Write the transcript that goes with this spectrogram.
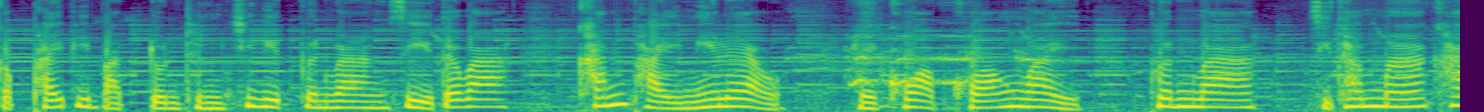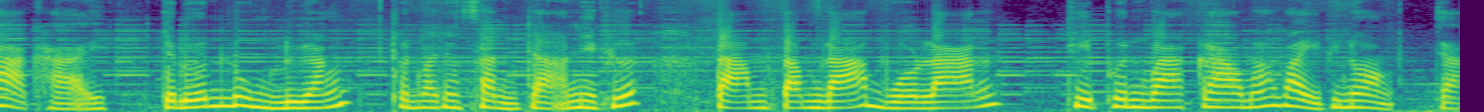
กับภัยพิบัติจนถึงชีวิตเพิ่อนวางสิแต่ว่าคันไผ่มีแล้วให้ครอบครองไว้ เพิ่อนว่าสิทำมาค้าขายจเจริญรุ่งเรือง เพิ่นว่าจังสั่นจ้ะอันนี่คือ ตามตำราโบราณที่เพิ่อนว่ากล่าวมาไว้พี่น้องจ้ะ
